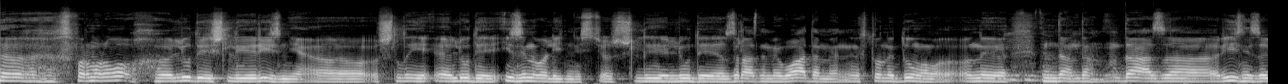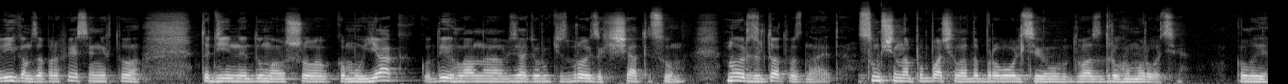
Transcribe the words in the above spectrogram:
Е, Сформував люди йшли різні. е, Йшли люди із інвалідністю, йшли люди з різними вадами. Ніхто не думав. Вони да, да, да, за різні за віком, за професією. Ніхто тоді не думав, що кому як, куди. Головне взяти в руки зброю, захищати Суми. Ну, результат ви знаєте. Сумщина побачила добровольців у 22-му році, коли е,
